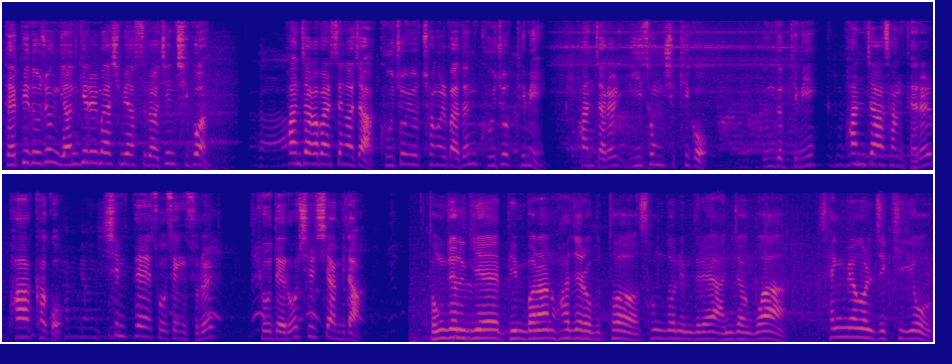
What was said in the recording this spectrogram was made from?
대피 도중 연기를 마시며 쓰러진 직원. 환자가 발생하자 구조 요청을 받은 구조팀이 환자를 이송시키고 응급팀이 환자 상태를 파악하고 심폐소생술을 교대로 실시합니다. 동절기에 빈번한 화재로부터 성도님들의 안전과 생명을 지키고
